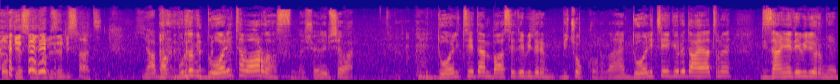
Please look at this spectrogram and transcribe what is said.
Podcast oldu bize bir saat. Ya bak burada bir dualite vardı aslında. Şöyle bir şey var. Bir dualiteden bahsedebilirim birçok konuda. Hani dualiteye göre de hayatımı dizayn edebiliyorum. Yani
